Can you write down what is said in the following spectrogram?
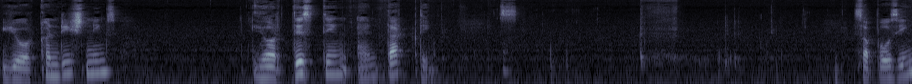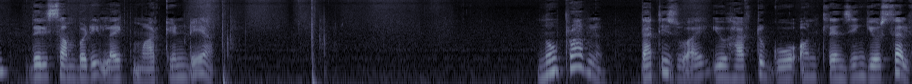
your conditionings, you're this thing and that thing. Supposing there is somebody like Markandeya. No problem. That is why you have to go on cleansing yourself.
